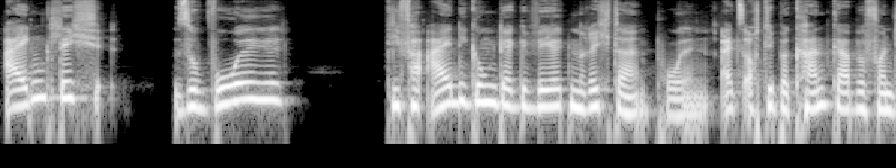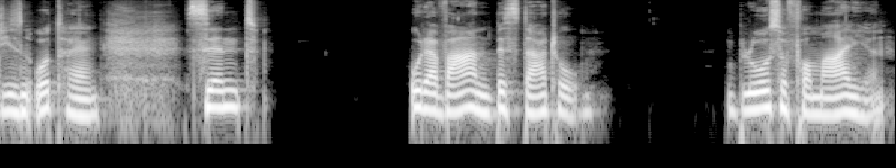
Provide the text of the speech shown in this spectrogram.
eigentlich sowohl die Vereidigung der gewählten Richter in Polen als auch die Bekanntgabe von diesen Urteilen sind oder waren bis dato bloße Formalien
